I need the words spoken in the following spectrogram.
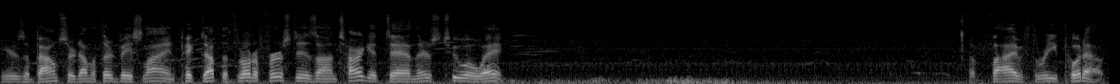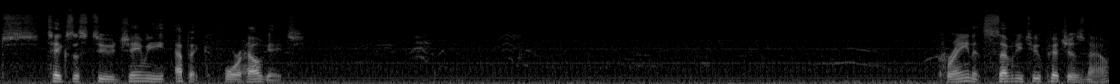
Here's a bouncer down the third base line. Picked up. The throw to first is on target, and there's two away. A 5 3 putout takes us to Jamie Epic for Hellgate. Crane at 72 pitches now.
